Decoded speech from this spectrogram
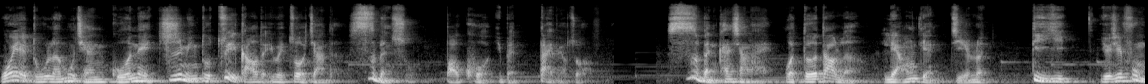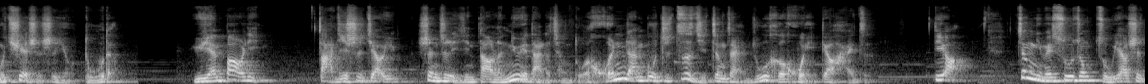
我也读了目前国内知名度最高的一位作家的四本书，包括一本代表作。四本看下来，我得到了两点结论：第一，有些父母确实是有毒的，语言暴力。打击式教育甚至已经到了虐待的程度，浑然不知自己正在如何毁掉孩子。第二，正因为书中主要是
